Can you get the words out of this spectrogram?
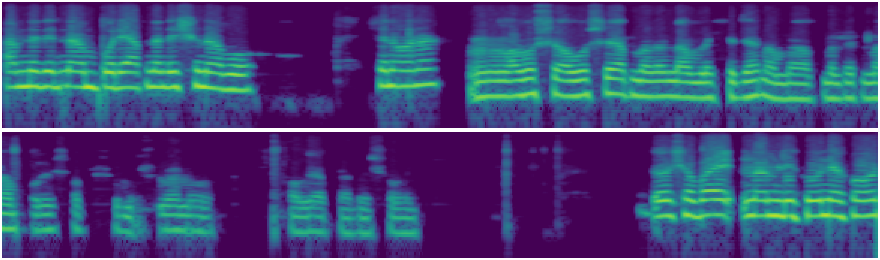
আপনাদের নাম পড়ে আপনাদের শোনাবো। শোনাবো না? অবশ্যই অবশ্যই আপনারা নাম লিখে যান আমরা আপনাদের নাম পড়ে সব শুনে- শোনানো হবে আপনাদের সবাই তো সবাই নাম লিখুন এখন।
